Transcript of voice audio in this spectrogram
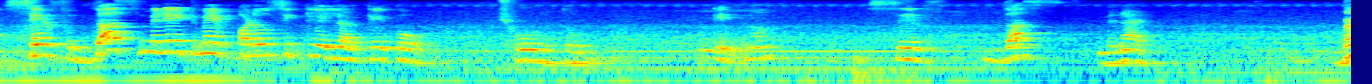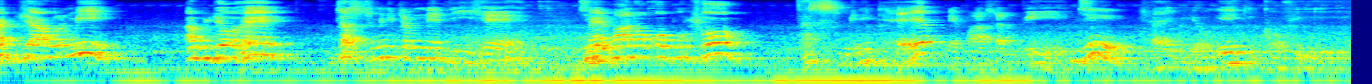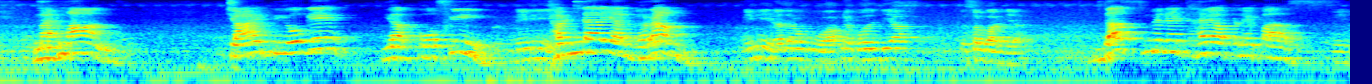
सिर्फ़ दस मिनट में पड़ोसी के लड़के को छोड़ दो। कितना? सिर्फ़ दस मिनट। बच जा उर्मी। अब जो है दस मिनट हमने दी है। मेहमानों को पूछो दस मिनट है अपने पास अब भी जी। चाय पियोगे कि कॉफ़ी? मेहमान चाय पियोगे या कॉफ़ी? नहीं नहीं। ठंडा या गरम? नहीं नहीं राजा बाबू आपने बोल दिया तो सब आ गया दस मिनट है अपने पास। नहीं।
